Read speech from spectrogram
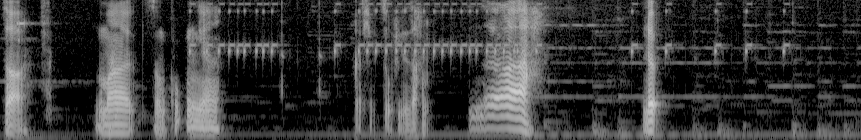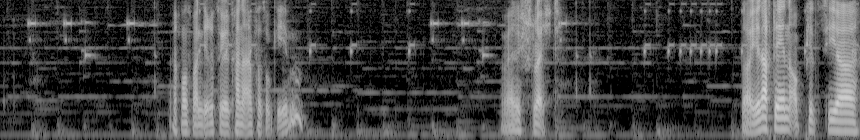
So, mal zum Gucken hier. Gott, ich habe so viele Sachen. Ah. Nö. Ach, muss man die rissige Kanne einfach so geben? Wäre nicht schlecht. So, je nachdem, ob jetzt hier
